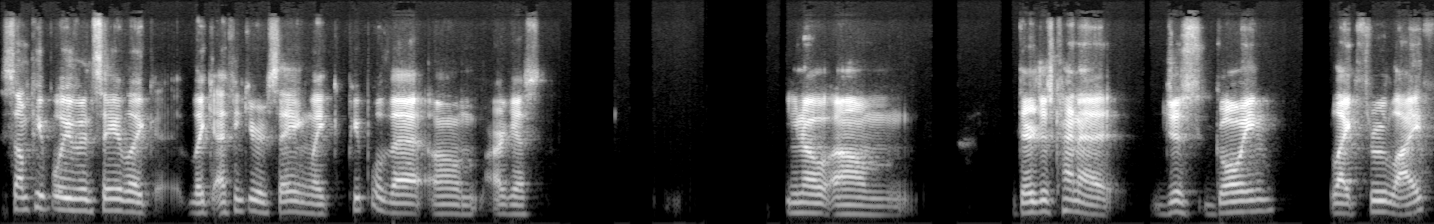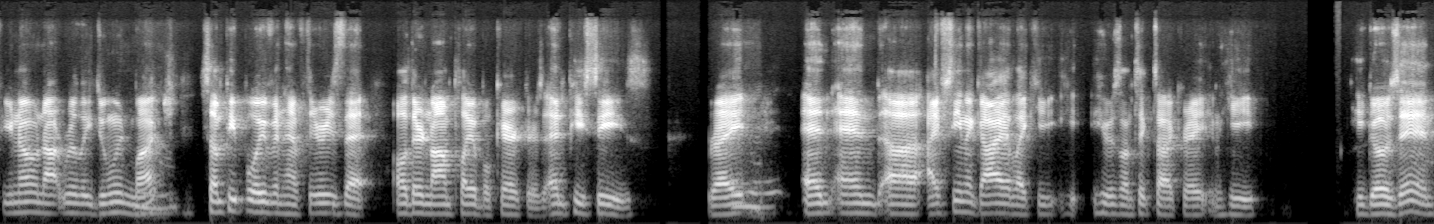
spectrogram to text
some people even say like like I think you were saying like people that um are I guess you know um they're just kind of just going like through life, you know, not really doing much. Some people even have theories that oh they're non-playable characters, NPCs, right? Mhm. and and uh, I've seen a guy like he, he he was on TikTok right, and he he goes in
